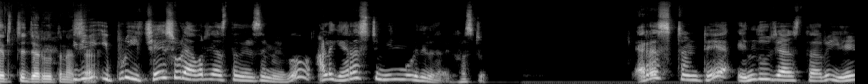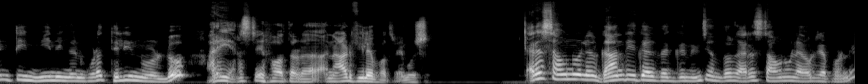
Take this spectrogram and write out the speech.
చర్చ జరుగుతున్నది ఇప్పుడు ఈ చేసుడు ఎవరు చేస్తారో తెలుసా మీకు? వాళ్ళకి అరెస్ట్ మీన్ కూడా తెలియదు ఫస్ట్ అరెస్ట్ అంటే ఎందుకు చేస్తారు? ఏంటి మీనింగ్ అని కూడా తెలియని వాళ్ళు అరే అరెస్ట్ అయిపోతాడా? అని ఆడు ఫీల్ అయిపోతాడు ఎమోషన్ అరెస్ట్ అవన వాళ్ళు? గాంధీ గారి దగ్గర నుంచి ఎంతవరకు అరెస్ట్ అవన వాళ్ళు ఎవరు చెప్పండి?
